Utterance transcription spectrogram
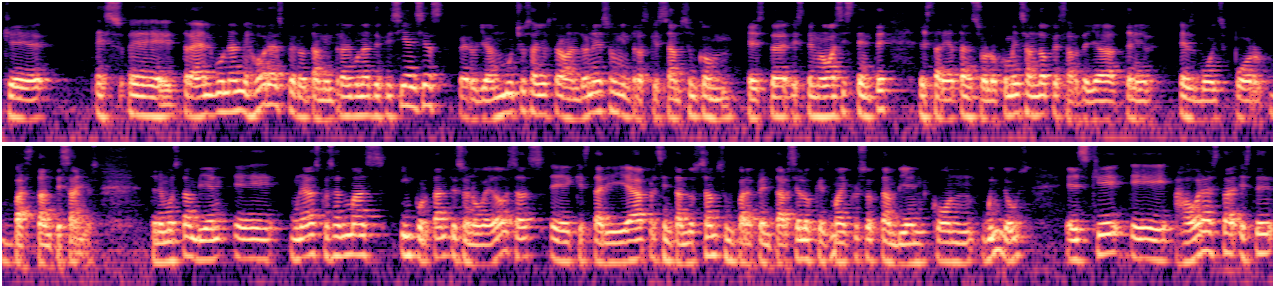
que eh, trae algunas mejoras, pero también trae algunas deficiencias, pero llevan muchos años trabajando en eso, mientras que Samsung con este, este nuevo asistente estaría tan solo comenzando a pesar de ya tener S-Voice por bastantes años. Tenemos también eh, una de las cosas más importantes o novedosas eh, que estaría presentando Samsung para enfrentarse a lo que es Microsoft también con Windows es que eh, ahora está, este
